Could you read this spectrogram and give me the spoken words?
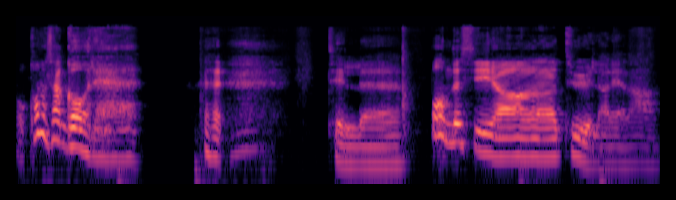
å komme seg av gårde til uh, på andre sida av Arena.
